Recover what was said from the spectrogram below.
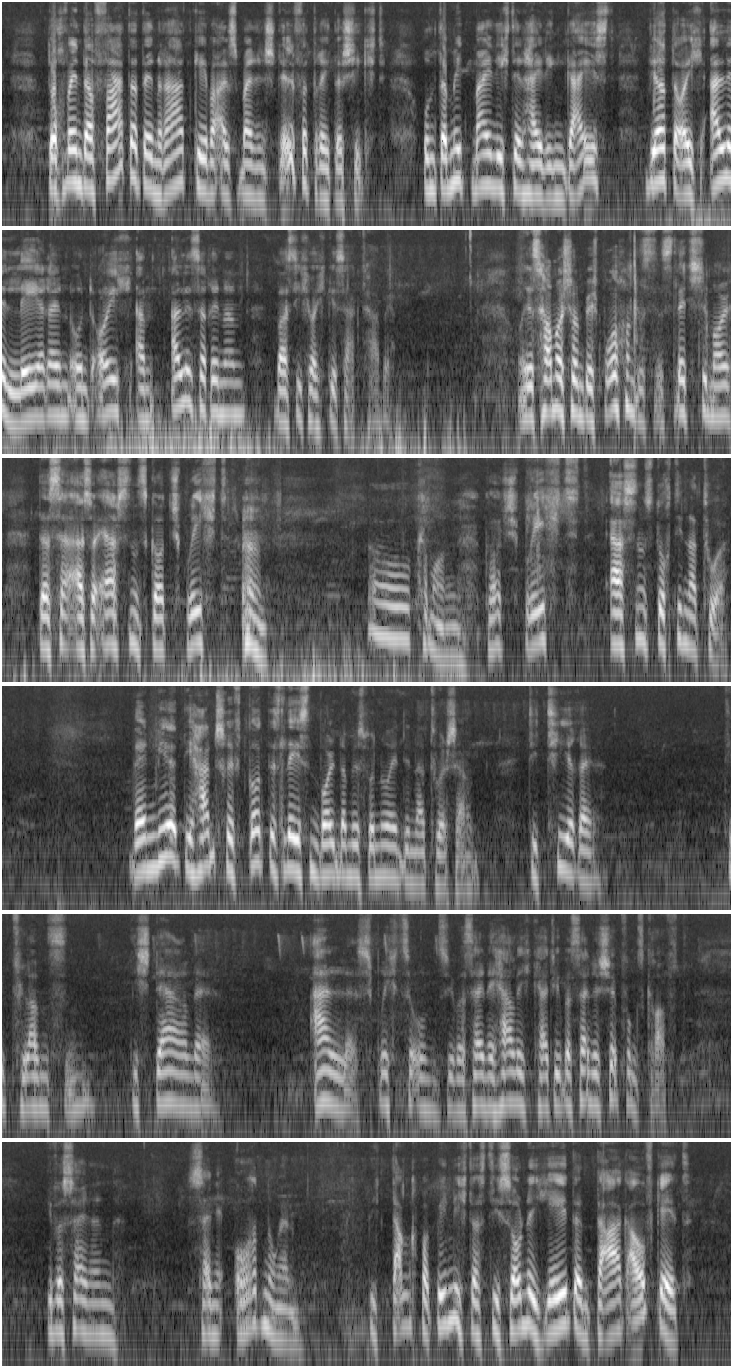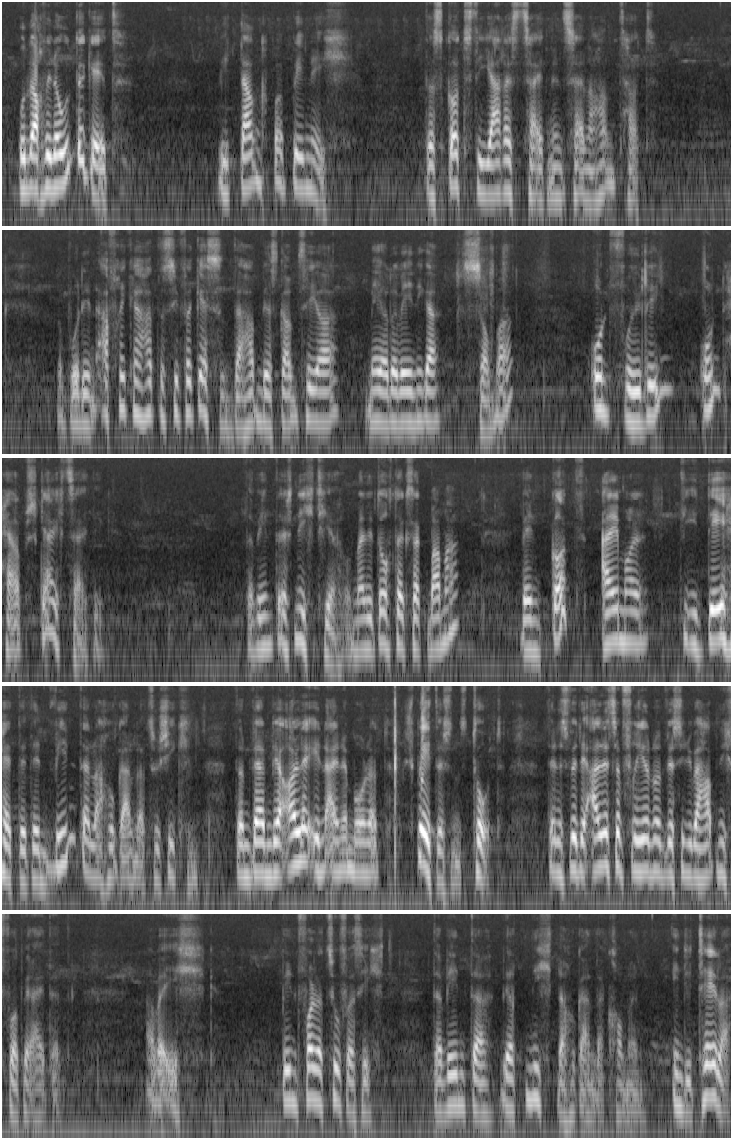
doch wenn der Vater den Ratgeber als meinen Stellvertreter schickt, und damit meine ich den Heiligen Geist, wird er euch alle lehren und euch an alles erinnern, was ich euch gesagt habe. Und jetzt haben wir schon besprochen, das ist das letzte Mal, dass er also erstens Gott spricht, oh, come on, Gott spricht erstens durch die Natur. Wenn wir die Handschrift Gottes lesen wollen, dann müssen wir nur in die Natur schauen. Die Tiere, die Pflanzen, die Sterne, alles spricht zu uns über seine Herrlichkeit, über seine Schöpfungskraft, über seinen, seine Ordnungen. Wie dankbar bin ich, dass die Sonne jeden Tag aufgeht und auch wieder untergeht. Wie dankbar bin ich, dass Gott die Jahreszeiten in seiner Hand hat. Obwohl in Afrika hat er sie vergessen. Da haben wir das ganze Jahr mehr oder weniger Sommer und Frühling und Herbst gleichzeitig. Der Winter ist nicht hier. Und meine Tochter hat gesagt, Mama, wenn Gott einmal die Idee hätte, den Winter nach Uganda zu schicken, dann wären wir alle in einem Monat spätestens tot. Denn es würde alles erfrieren und wir sind überhaupt nicht vorbereitet. Aber ich bin voller Zuversicht. Der Winter wird nicht nach Uganda kommen, in die Täler.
